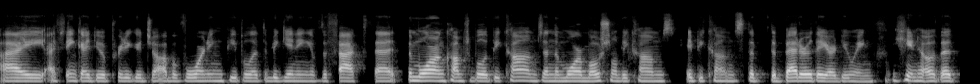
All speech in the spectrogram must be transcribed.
I, I think I do a pretty good job of warning people at the beginning of the fact that the more uncomfortable it becomes and the more emotional it becomes, it becomes the the better they are doing. You know that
